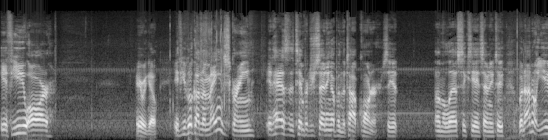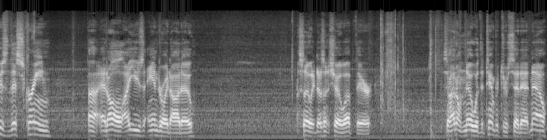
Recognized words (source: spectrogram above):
if you are, here we go, if you look on the main screen, it has the temperature setting up in the top corner. See it on the left, 6872. But I don't use this screen uh, at all. I use Android Auto. So it doesn't show up there. So I don't know what the temperature's set at. Now,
